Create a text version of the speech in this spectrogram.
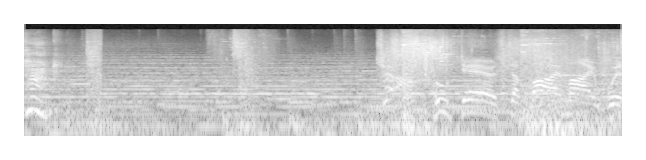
Attack. Who dares defy my will?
